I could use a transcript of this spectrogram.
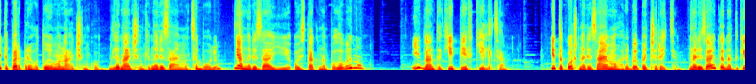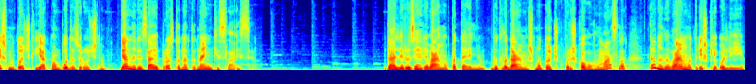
І тепер приготуємо начинку. Для начинки нарізаємо цибулю. Я нарізаю її ось так наполовину і на такі півкільця. І також нарізаємо гриби печериці. Нарізайте на такі шматочки, як вам буде зручно. Я нарізаю просто на тоненькі слайси. Далі розігріваємо пательню, викладаємо шматочок вершкового масла та наливаємо трішки олії.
